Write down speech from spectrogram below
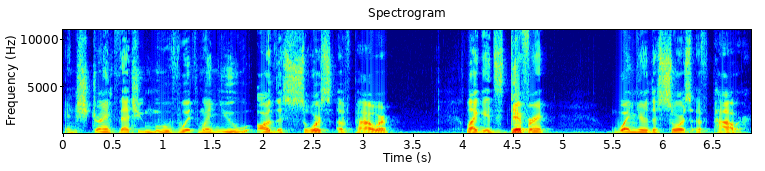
and strength that you move with when you are the source of power? Like it's different when you're the source of power.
